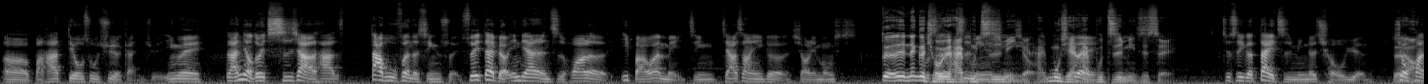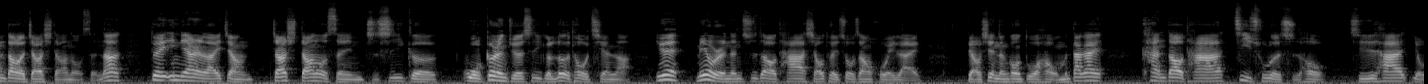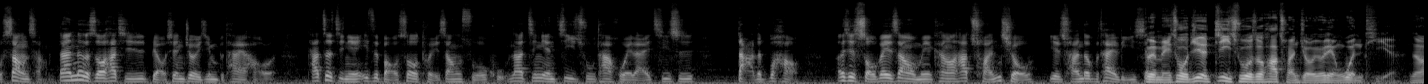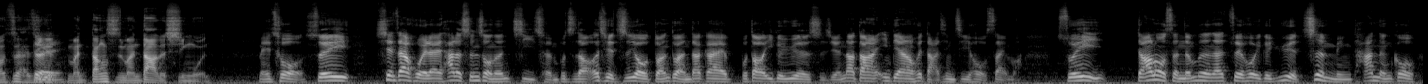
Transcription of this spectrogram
呃把他丢出去的感觉，因为蓝鸟队吃下了他大部分的薪水，所以代表印第安人只花了一百万美金加上一个小联盟。对，而且那个球员还不知名，还目前还不知名是谁，就是一个待指名的球员，就换到了 Josh Donaldson。那对印第安人来讲，Josh Donaldson 只是一个，我个人觉得是一个乐透签啦，因为没有人能知道他小腿受伤回来表现能够多好。我们大概看到他季初的时候，其实他有上场，但那个时候他其实表现就已经不太好了。他这几年一直饱受腿伤所苦，那今年季初他回来，其实打得不好。而且手背上，我们也看到他传球也传的不太理想。对，没错，我记得季初的时候他传球有点问题了，然后这还是一个蛮当时蛮大的新闻。没错，所以现在回来他的身手能几成不知道，而且只有短短大概不到一个月的时间。那当然，印第安人会打进季后赛嘛，所以 Donaldson 能不能在最后一个月证明他能够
